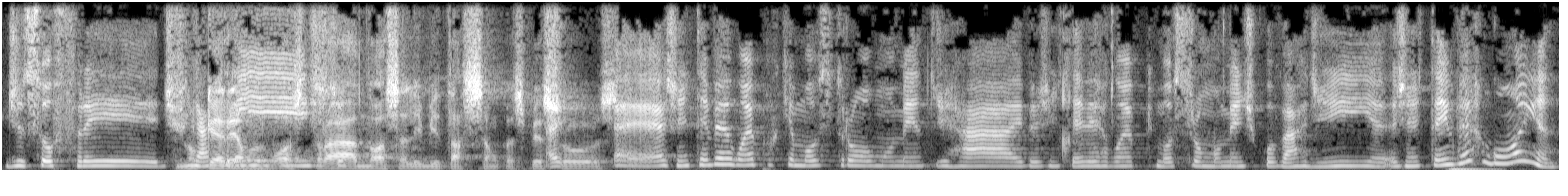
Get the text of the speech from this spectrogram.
de sofrer, de não ficar queremos triste. mostrar a nossa limitação para as pessoas. É, a gente tem vergonha porque mostrou um momento de raiva, a gente tem vergonha porque mostrou um momento de covardia, a gente tem vergonha.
